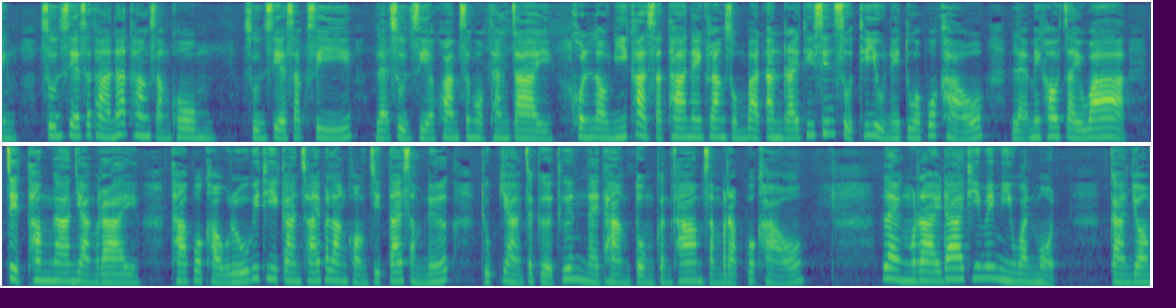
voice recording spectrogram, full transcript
ง สูญเสียสถานะทางสังคม สูญเสียศักดิ์ศรี และสูญเสียความสงบทางใจ คนเหล่านี้ขาดศรัทธาในคลังสมบัติอันไร้ที่สิ้นสุดที่อยู่ในตัวพวกเขา และไม่เข้าใจว่า จิตทำงานอย่างไร ถ้าพวกเขารู้วิธีการใช้พลังของจิตใต้สำนึก ทุกอย่างจะเกิดขึ้นในทางตรงกันข้ามสำหรับพวกเขา แหล่งรายได้ที่ไม่มีวันหมด การยอม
